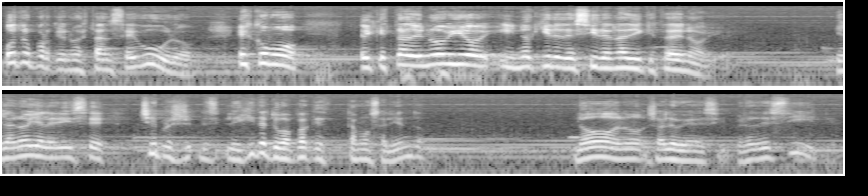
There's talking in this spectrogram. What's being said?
Otro porque no están seguros. Es como el que está de novio y no quiere decir a nadie que está de novio. Y la novia le dice, che, pero ¿le dijiste a tu papá que estamos saliendo? No, no, ya le voy a decir, pero decile.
